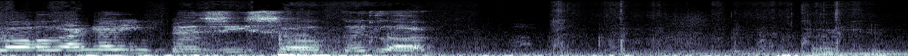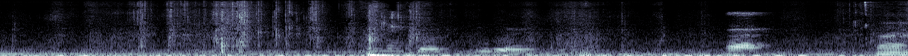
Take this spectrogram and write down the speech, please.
well, I know you're busy, so good luck. Thank you. Bye. Bye.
